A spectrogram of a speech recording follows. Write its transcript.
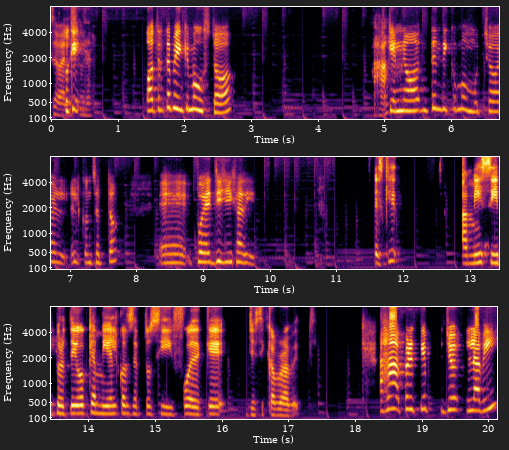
Se vale Ok. soñar. Otra también que me gustó, Ajá. que no entendí como mucho el, el concepto, eh, fue Gigi Hadid. Es que a mí sí, pero te digo que a mí el concepto sí fue de que Jessica Rabbit. Ajá, pero es que yo la vi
